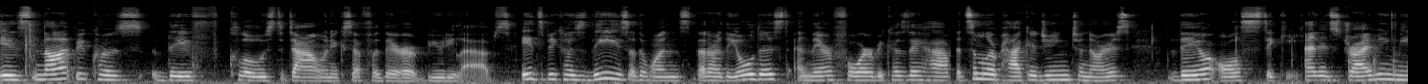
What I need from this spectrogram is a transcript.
is not because they've closed down except for their beauty labs. It's because these are the ones that are the oldest and therefore because they have that similar packaging to NARS, they are all sticky. And it's driving me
